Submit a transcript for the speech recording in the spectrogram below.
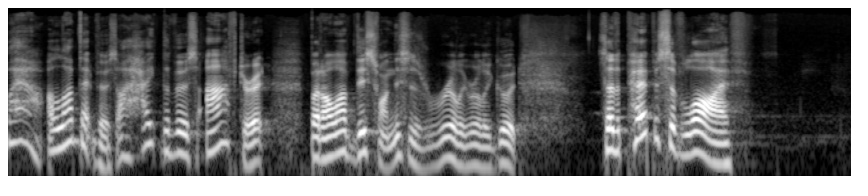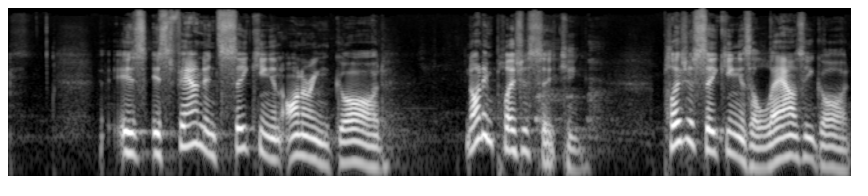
Wow i love that verse. I hate the verse after it but i love this one. This is really really good. So the purpose of life is, is found in seeking and honoring god not in pleasure seeking. Pleasure seeking is a lousy god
